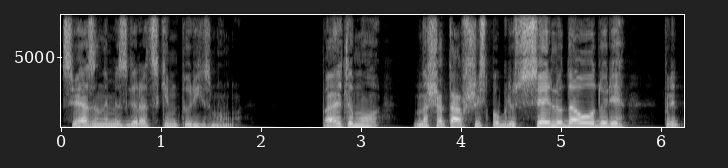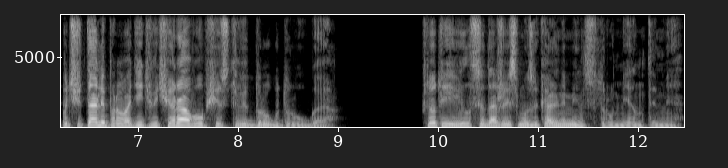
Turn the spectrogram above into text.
связанными с городским туризмом. Поэтому, нашатавшись по Брюсселю до одури, предпочитали проводить вечера в обществе друг друга. Кто-то явился даже и с музыкальными инструментами.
